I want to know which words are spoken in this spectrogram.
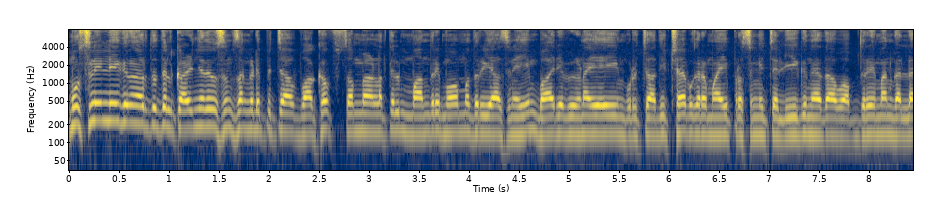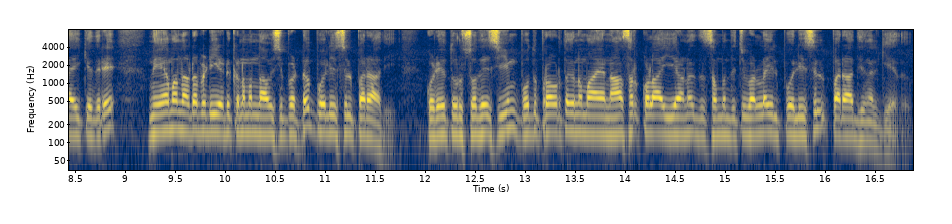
മുസ്ലിം league നേതൃത്വത്തിൽ കഴിഞ്ഞ ദിവസം സംഘടിപ്പിച്ച വഖഫ് സമ്മേളനത്തിൽ മന്ത്രി മുഹമ്മദ് റിയാസിനെയും ഭാര്യ വീണയെയും കുറിച്ച് അധിക്ഷേപകരമായി പ്രസംഗിച്ച ലീഗ് നേതാവ് അബ്ദുറഹ്മാൻ കല്ലായിക്കെതിരെ നിയമ നടപടിയെടുക്കണമെന്നാവശ്യപ്പെട്ട് പോലീസിൽ പരാതി. കൊടിയത്തൂർ സ്വദേശിയും പൊതുപ്രവർത്തകനുമായ നാസർ കൊളായിയാണ് ഇത് സംബന്ധിച്ച് വെള്ളയിൽ പോലീസിൽ പരാതി നൽകിയത്.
